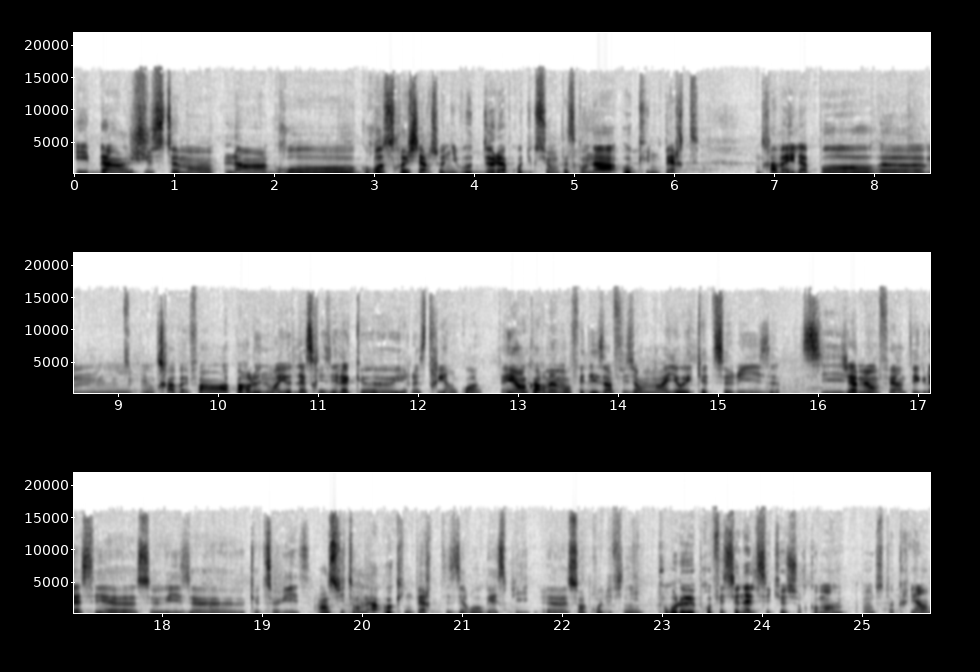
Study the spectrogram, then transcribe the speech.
Et bien justement, là, gros, grosse recherche au niveau de la production parce qu'on n'a aucune perte. On travaille la peau, euh, on travaille, enfin à part le noyau de la cerise et la queue, euh, il reste rien quoi. Et encore même, on fait des infusions de noyau et queue de cerise. Si jamais on fait un thé glacé euh, cerise, queue de cerise. Ensuite, on n'a aucune perte, zéro gaspille sur le produit fini. Pour le professionnel, c'est que sur commande, on ne stocke rien.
